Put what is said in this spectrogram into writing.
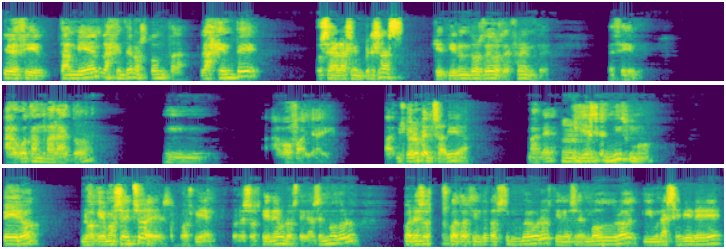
quiero decir, también la gente no es tonta. La gente, o sea, las empresas que tienen dos dedos de frente. Es decir, algo tan barato, mm, algo falla ahí. Yo lo pensaría, ¿vale? Y hmm. es el mismo. Pero lo que hemos hecho es, pues bien, con esos 100 euros tienes el módulo, con esos 405 euros tienes el módulo y una serie de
